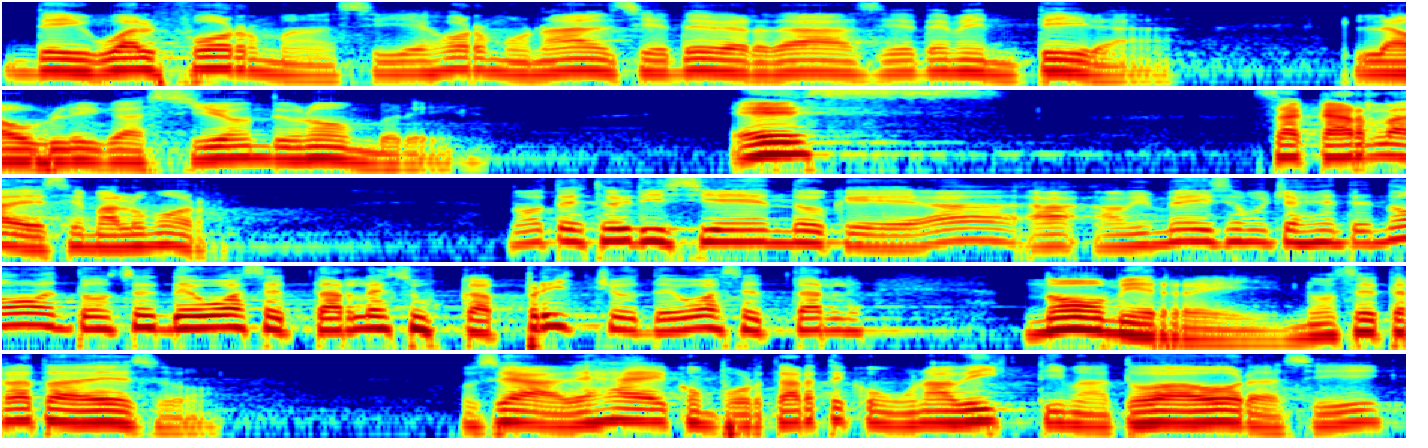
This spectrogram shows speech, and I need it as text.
De igual forma, si es hormonal, si es de verdad, si es de mentira, la obligación de un hombre es sacarla de ese mal humor. No te estoy diciendo que ah, a, a, mí me dice mucha gente, no, entonces debo aceptarle sus caprichos, debo aceptarle. No, mi rey, no se trata de eso. O sea, deja de comportarte como una víctima a toda hora, ¿sí?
